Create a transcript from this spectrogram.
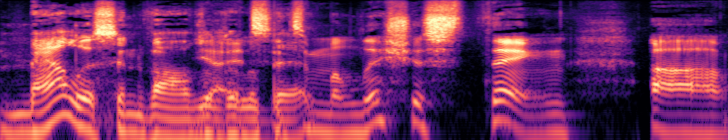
malice involved yeah, a little it's, bit. it's a malicious thing. Uh,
